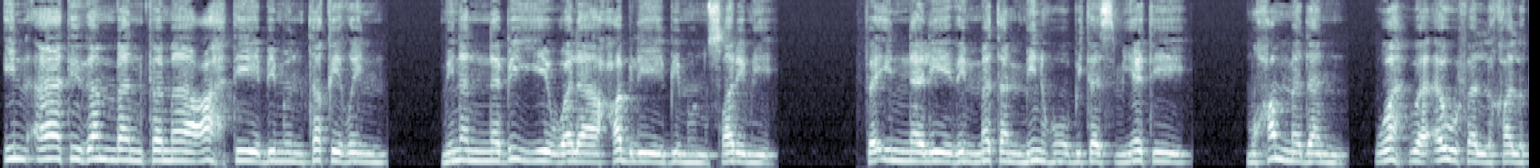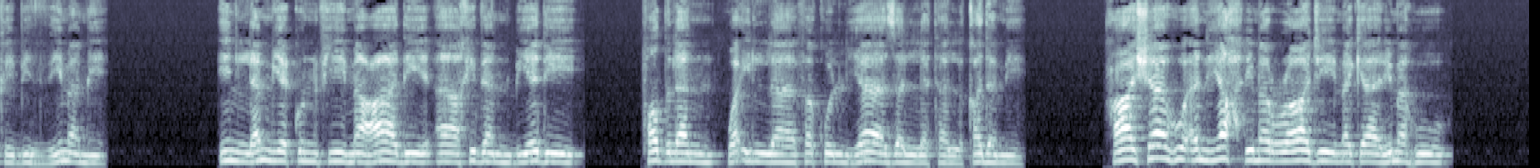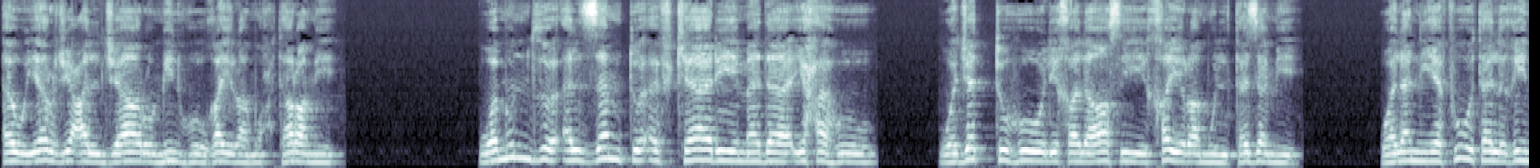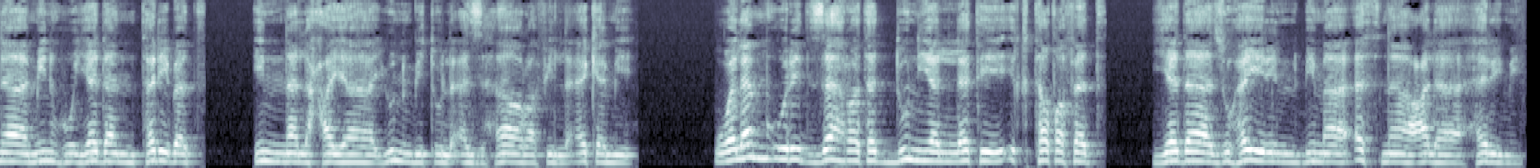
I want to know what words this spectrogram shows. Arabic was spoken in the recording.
إن آت ذنبا فما عهدي بمنتقض من النبي ولا حبلي بمنصرم. فإن لي ذمة منه بتسميتي محمدا وهو أوفى الخلق بالذمم. إن لم يكن في معادي آخذا بيدي فضلا وإلا فقل يا زلة القدم. حاشاه أن يحرم الراجي مكارمه أو يرجع الجار منه غير محترم. ومنذ ألزمت أفكاري مدائحه وجدته لخلاصي خير ملتزم ولن يفوت الغنى منه يدا تربت. إن الحيا ينبت الأزهار في الأكم ولم أرد زهرة الدنيا التي اقتطفت. يدا زهير بما أثنى على هرم.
